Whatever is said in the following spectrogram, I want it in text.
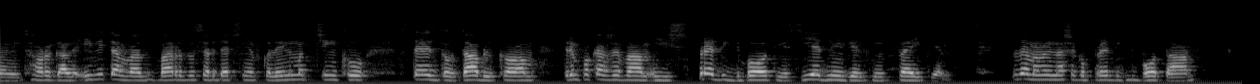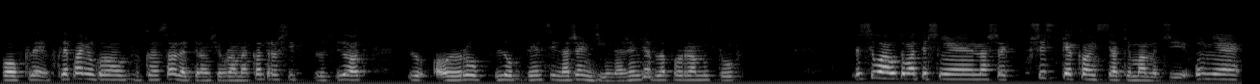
strony Torgal i witam Was bardzo serdecznie w kolejnym odcinku z CSGO Double.com, w którym pokażę Wam, iż Predict Bot jest jednym wielkim fejkiem. Tutaj mamy naszego Predict Bota. Po wkle wklepaniu go w konsolę, którą się uruchamia Ctrl Shift plus J lub, lub, lub więcej narzędzi, narzędzia dla programistów, wysyła automatycznie nasze wszystkie końce, jakie mamy, czyli u mnie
